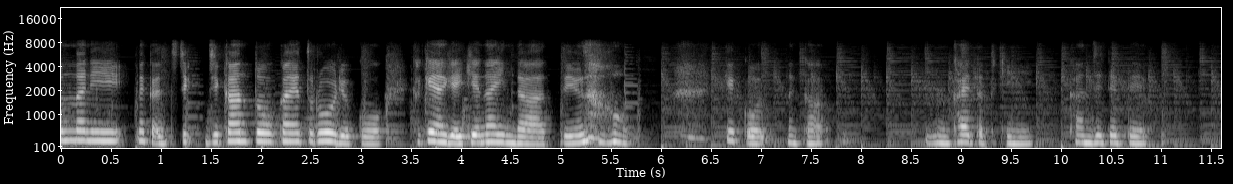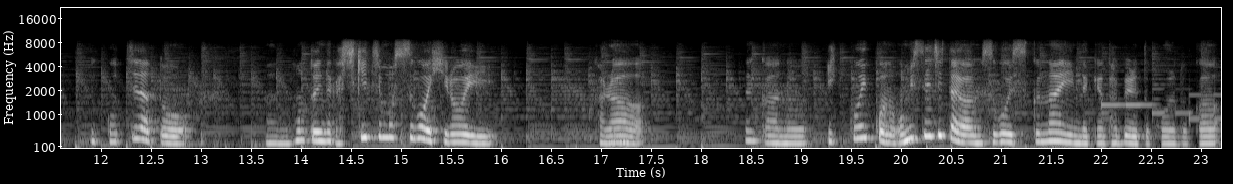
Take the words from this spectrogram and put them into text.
こんなになんかじ時間とお金と労力をかけなきゃいけないんだっていうのを 結構なんか、うん、帰った時に感じてて。こっちだとあの本当になんか敷地もすごい広いから、なんかあの一個一個のお店自体はすごい少ないんだけど食べるところとか。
